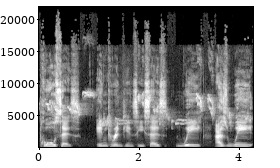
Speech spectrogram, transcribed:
Paul says in Corinthians, he says, We, as we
